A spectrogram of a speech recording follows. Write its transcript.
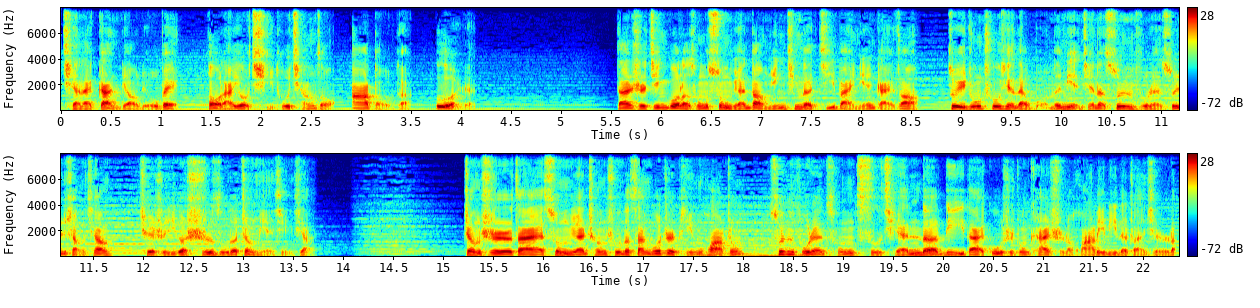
前来干掉刘备，后来又企图抢走阿斗的恶人。但是经过了从宋元到明清的几百年改造，最终出现在我们面前的孙夫人孙尚香，却是一个十足的正面形象。正是在宋元成书的《三国志平话》中，孙夫人从此前的历代故事中开始了华丽丽的转型了。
